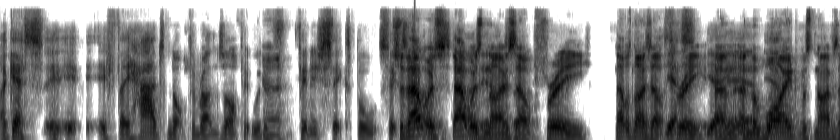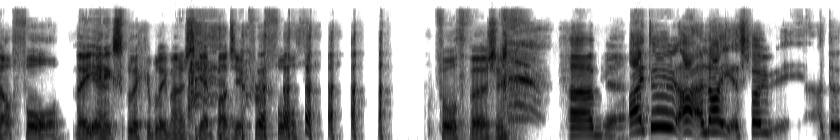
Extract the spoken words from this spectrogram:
I guess if they had knocked the runs off, it would have Yeah. finished six ball. Six. so that was that was knives so- out three. That was knives out Yes, three, yeah, and, yeah, and the wide was knives out four. They inexplicably managed to get budget for a fourth fourth version. Um. I do. I I like so. uh,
